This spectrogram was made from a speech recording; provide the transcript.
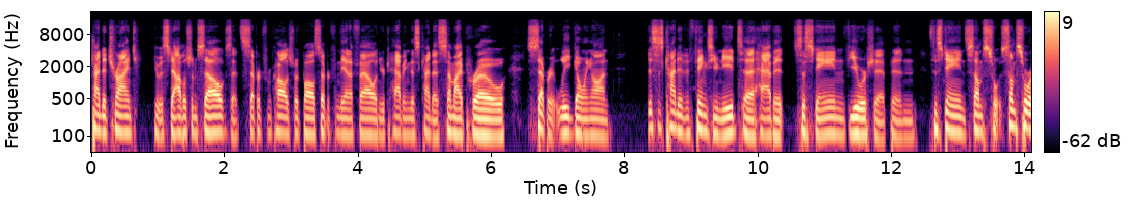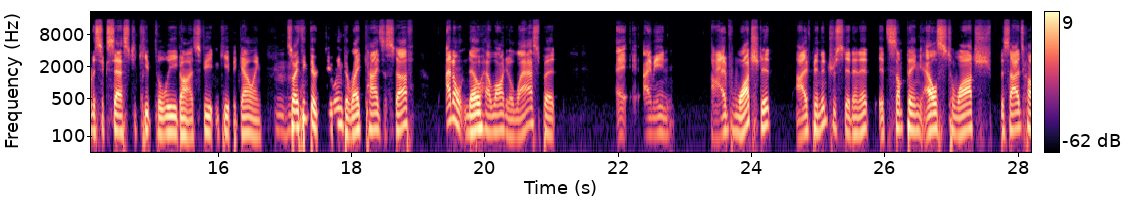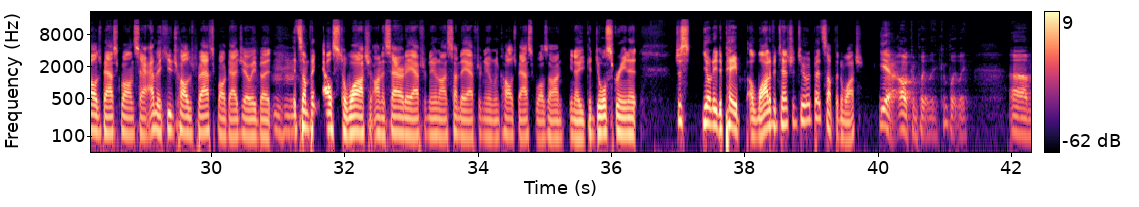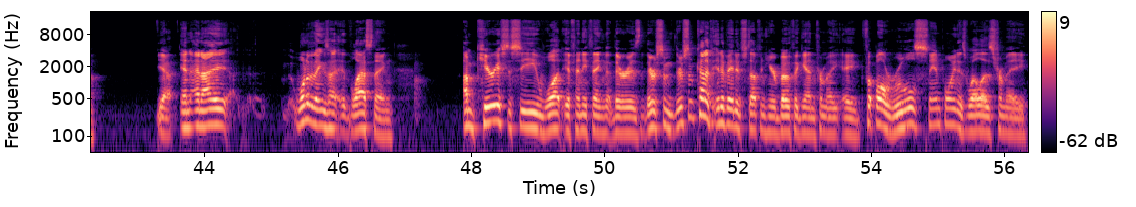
kind of trying to establish themselves, that's separate from college football, separate from the NFL, and you're having this kind of semi-pro separate league going on, this is kind of the things you need to have it sustain viewership and sustain some sort some sort of success to keep the league on its feet and keep it going. Mhm. So I think they're doing the right kinds of stuff. I don't know how long it'll last, but I, I mean, I've watched it. I've been interested in it. It's something else to watch besides college basketball and Saturday. I'm a huge college basketball guy, Joey, but Mhm. it's something else to watch on a Saturday afternoon, on a Sunday afternoon when college basketball's on. You know, you can dual screen it. Just you don't need to pay a lot of attention to it, but it's something to watch. Yeah. Oh, completely, completely. Um, yeah, and and I, one of the things, I, the last thing, I'm curious to see what, if anything, that there is. There's some there's some kind of innovative stuff in here, both again from a, a football rules standpoint as well as from a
